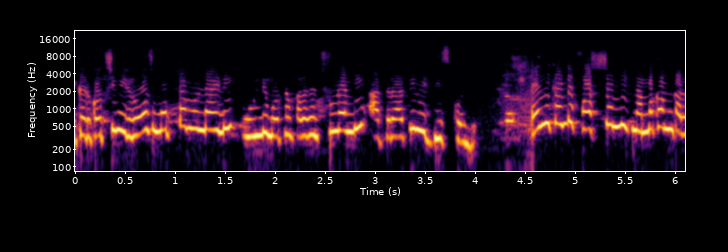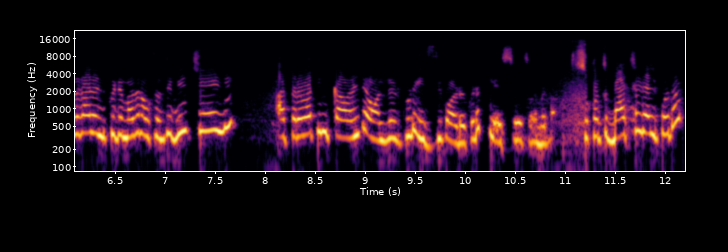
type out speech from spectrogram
ఇక్కడికి వచ్చి మీరు రోజు మొత్తం ఉండండి ఉండి మొత్తం కలెక్షన్ చూడండి ఆ తర్వాత మీరు తీసుకోండి. ఎందుకంటే ఫస్ట్ టైం మీకు నమ్మకం కలగాలనుకుంటే మాత్రం ఒకసారి విజిట్ చేయండి ఆ తర్వాత మీకు కావాలంటే ఆన్లైన్ కూడా ఈజీగా ఆర్డర్ కూడా ప్లేస్ చేయొచ్చు అనమాట. సో కొంచెం బ్యాక్ సైడ్ వెళ్ళిపోదాం.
